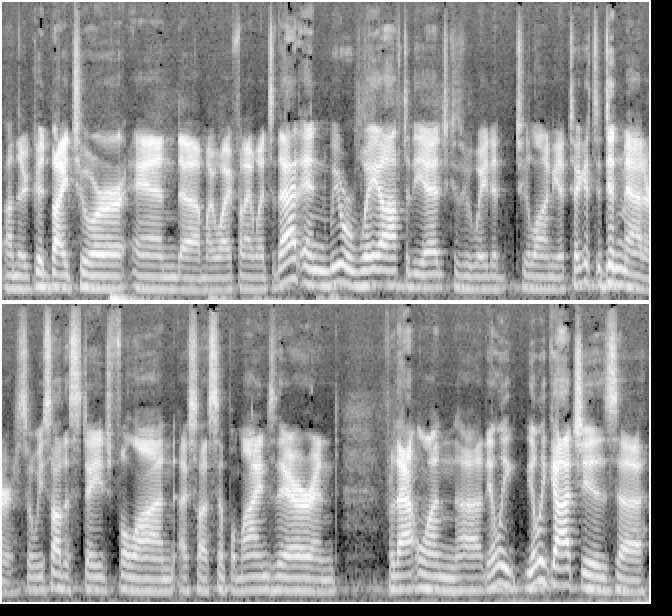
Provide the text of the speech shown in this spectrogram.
on their goodbye tour, and uh, my wife and I went to that, and we were way off to the edge because we waited too long to get tickets. It didn't matter. So we saw the stage full on. I saw Simple Minds there, and for that one, uh, the only the only gotcha is uh,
